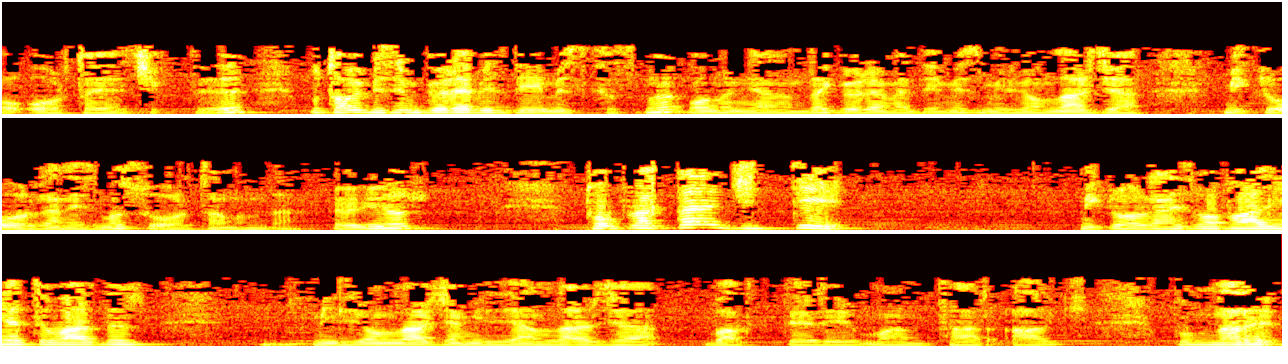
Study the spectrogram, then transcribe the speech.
o ortaya çıktığı. Bu tabi bizim görebildiğimiz kısmı onun yanında göremediğimiz milyonlarca mikroorganizma su ortamında ölüyor. Toprakta ciddi mikroorganizma faaliyeti vardır. Milyonlarca milyonlarca bakteri, mantar, alg bunları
